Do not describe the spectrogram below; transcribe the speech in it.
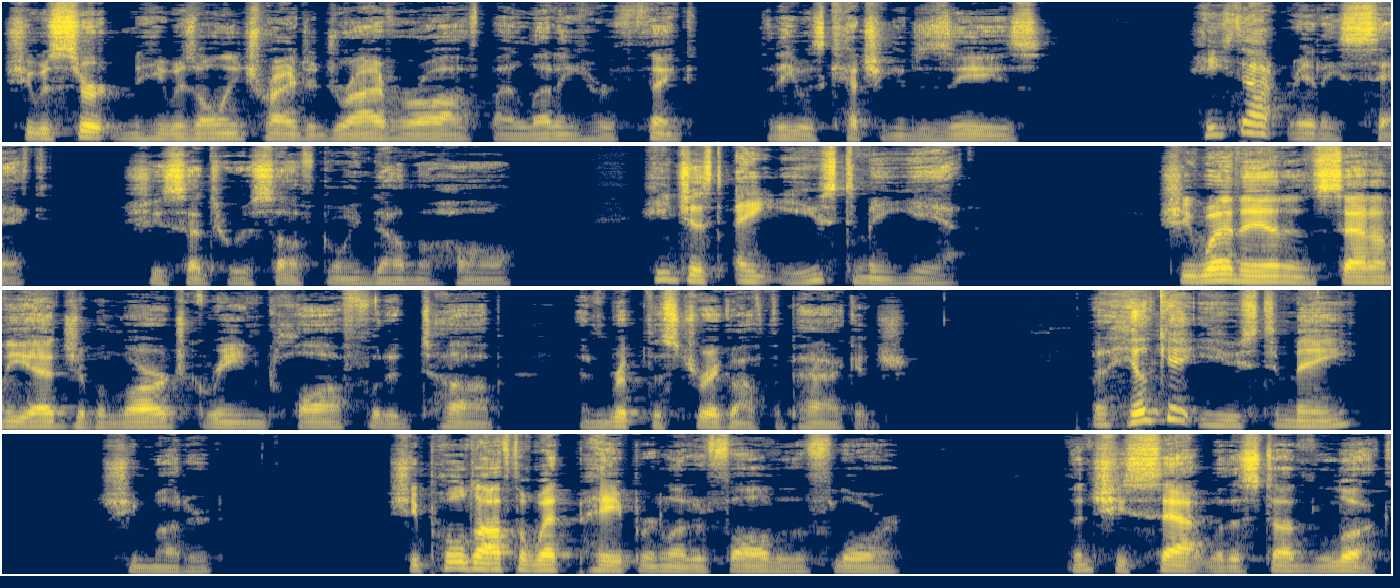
She was certain he was only trying to drive her off by letting her think that he was catching a disease. He's not really sick, she said to herself going down the hall. He just ain't used to me yet. She went in and sat on the edge of a large green claw footed tub and ripped the string off the package. But he'll get used to me, she muttered. She pulled off the wet paper and let it fall to the floor. Then she sat with a stunned look,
